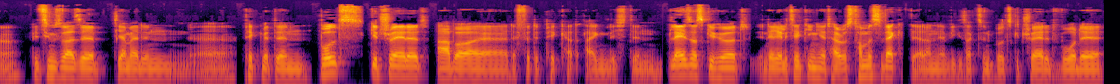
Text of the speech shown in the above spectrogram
ja. beziehungsweise die haben ja den äh, Pick mit den Bulls getradet, aber äh, der vierte Pick hat eigentlich den Blazers gehört. In der Realität ging hier Tyrus Thomas weg, der dann ja wie gesagt zu den Bulls getradet wurde.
